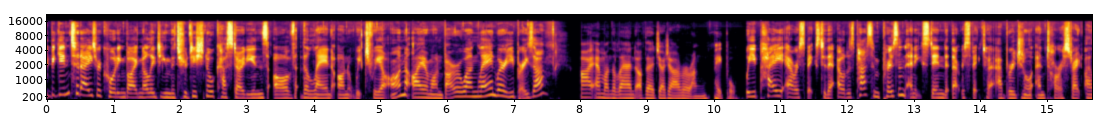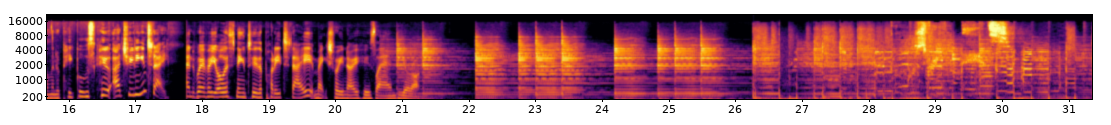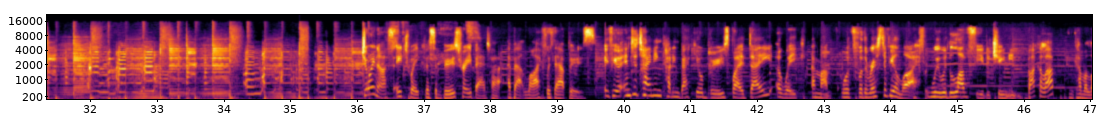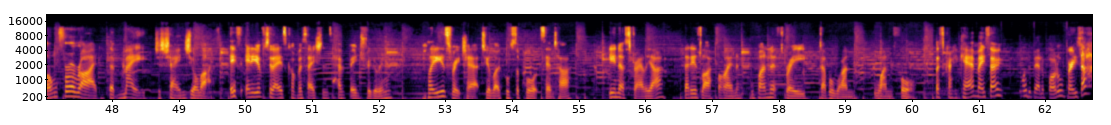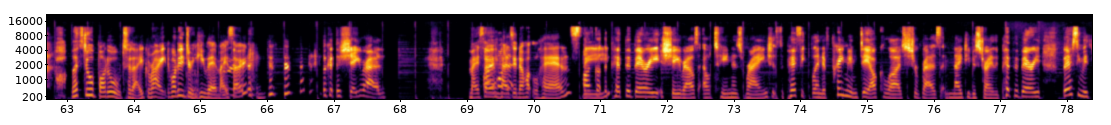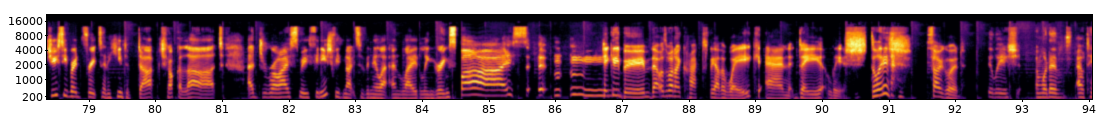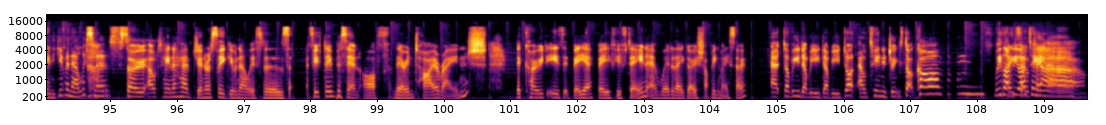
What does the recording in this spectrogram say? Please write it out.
We begin today's recording by acknowledging the traditional custodians of the land on which we are on. I am on Burrawang land. Where are you, Breeza? I am on the land of the Djajarurrung people. We pay our respects to the elders past and present and extend that respect to Aboriginal and Torres Strait Islander peoples who are tuning in today. And wherever you're listening to the potty today, make sure you know whose land you're on. Us each week for some booze free banter about life without booze. If you're entertaining cutting back your booze by a day, a week, a month, or for the rest of your life, we would love for you to tune in. Buckle up and come along for a ride that may just change your life. If any of today's conversations have been triggering, please reach out to your local support centre in Australia. That is Lifeline 131114. Let's crack a can, Maso. What about a bottle, Breeza? Let's do a bottle today. Great. What are you drinking there, Maso? Look at the Shiraz. Maso has it. in her hot little hands the, I've got the Pepperberry Shiraz Altina's range. It's the perfect blend of premium de-alcoholized Shiraz and native Australian pepperberry, bursting with juicy red fruits and a hint of dark chocolate. A dry, smooth finish with notes of vanilla and laid lingering spice. Mm-mm. Tickety boom. That was one I cracked the other week and delish. Delish. so good. Delish. And what have Altina given our listeners? So Altina have generously given our listeners 15% off their entire range. The code is BFB15. And where do they go shopping, Maso? At www.altinadrinks.com. We love Thanks, you, Altina.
